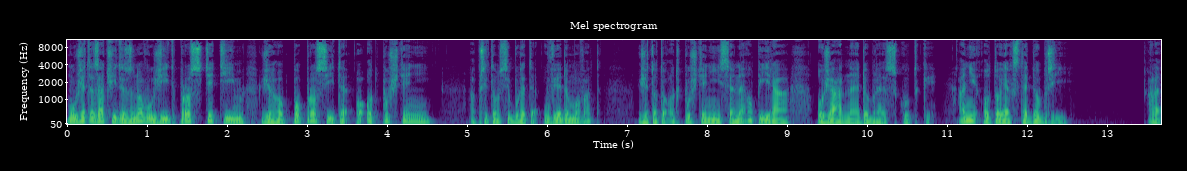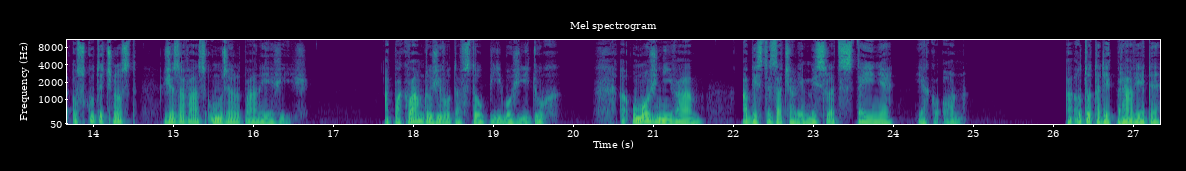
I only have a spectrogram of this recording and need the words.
Můžete začít znovu žít prostě tím, že ho poprosíte o odpuštění a přitom si budete uvědomovat, že toto odpuštění se neopírá o žádné dobré skutky, ani o to, jak jste dobří, ale o skutečnost, že za vás umřel Pán Ježíš. A pak vám do života vstoupí Boží duch a umožní vám, abyste začali myslet stejně jako On. A o to tady právě jde.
